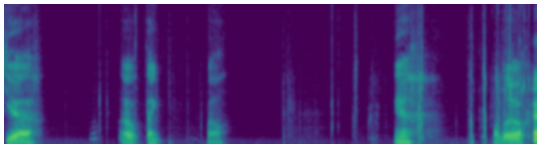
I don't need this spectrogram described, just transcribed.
Yeah. Oh, thank... Well... Yeah. Although...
